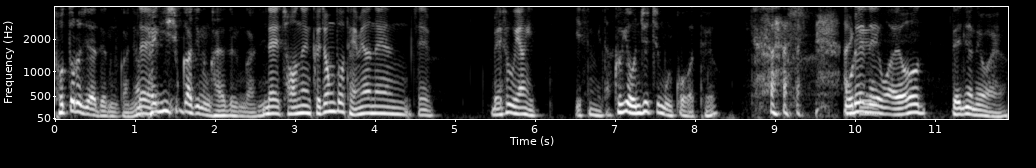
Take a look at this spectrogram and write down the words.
더 떨어져야 되는 거 아니야? 네. 120까지는 가야 되는 거 아니에요? 네, 저는 그 정도 되면은 이제 매수 의향이 있습니다. 그게 언제쯤 올 것 같아요? 올해 그, 내 와요? 내년에 와요?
